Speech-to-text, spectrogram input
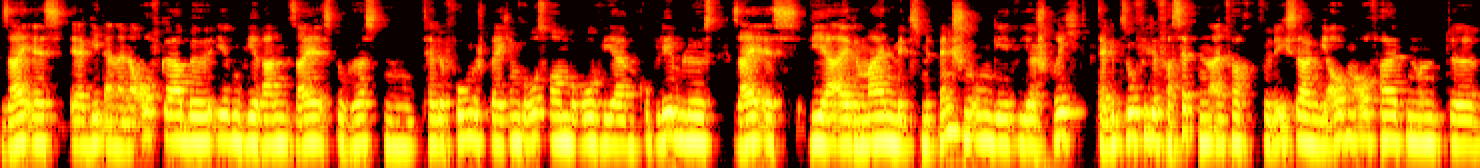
sei es er geht an eine Aufgabe irgendwie ran, sei es du hörst ein Telefongespräch im Großraumbüro, wie er ein Problem löst, sei es wie er allgemein mit, mit Menschen umgeht, wie er spricht. Da gibt so viele Facetten, einfach würde ich sagen, die Augen aufhalten und äh,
